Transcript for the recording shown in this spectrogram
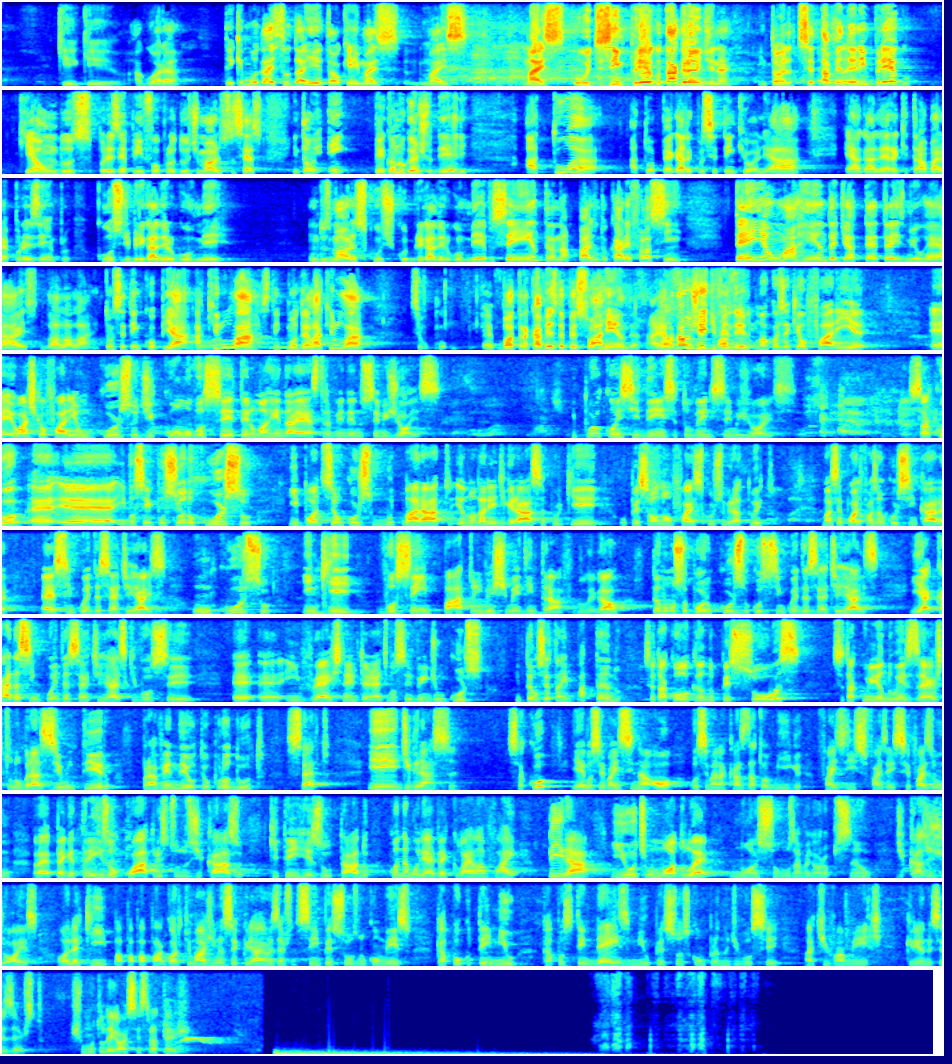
Que, que agora tem que mudar isso daí, tá ok? Mas, mas, mas o desemprego está grande, né? Então você está é vendendo emprego, que é um dos, por exemplo, infoprodutos de maior sucesso. Então, em, pegando o gancho dele, a tua, a tua pegada que você tem que olhar é a galera que trabalha, por exemplo, curso de brigadeiro gourmet. Um dos maiores cursos de brigadeiro gourmet, você entra na página do cara e fala assim: tenha uma renda de até 3 mil reais, lá, lá, lá. Então você tem que copiar Boa. aquilo lá, você tem que modelar aquilo lá. Você é, bota na cabeça da pessoa a renda. Aí posso, ela dá um jeito de vender. Uma coisa que eu faria é, eu acho que eu faria um curso de como você ter uma renda extra vendendo semijoias. E por coincidência, tu vende semijoias. Sacou? É, é, e você impulsiona o curso e pode ser um curso muito barato. Eu não daria de graça porque o pessoal não faz curso gratuito. Mas você pode fazer um curso assim, cara, é 57 reais. Um curso em que você empata o investimento em tráfego, legal? Então vamos supor, o curso custa 57 reais. E a cada 57 reais que você é, é, investe na internet, você vende um curso. Então você está empatando. Você está colocando pessoas, você está criando um exército no Brasil inteiro para vender o teu produto, certo? E de graça. Sacou? E aí você vai ensinar, ó, você vai na casa da tua amiga, faz isso, faz isso. Você faz um, é, pega três ou quatro estudos de caso que tem resultado. Quando a mulher vai lá, ela vai pirar. E o último módulo é: nós somos a melhor opção de casa de joias. Olha aqui, papapá. Agora tu imagina você criar um exército de 100 pessoas no começo. Daqui a pouco tem mil. Daqui a pouco você tem 10 mil pessoas comprando de você ativamente, criando esse exército. Acho muito legal essa estratégia.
